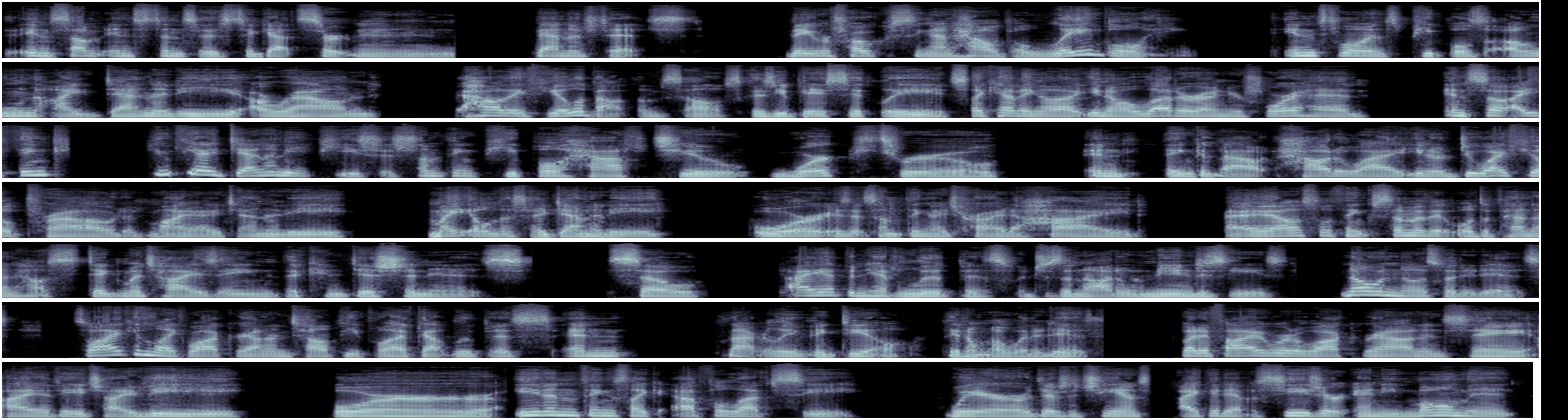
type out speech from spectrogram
in some instances to get certain benefits. They were focusing on how the labeling influenced people's own identity around how they feel about themselves. Cause you basically, it's like having a, you know, a letter on your forehead. And so I think, think the identity piece is something people have to work through and think about how do I, you know, do I feel proud of my identity, my illness identity, or is it something I try to hide? I also think some of it will depend on how stigmatizing the condition is. So I happen to have lupus, which is an autoimmune disease. No one knows what it is. So I can like walk around and tell people I've got lupus and it's not really a big deal. They don't know what it is. But if I were to walk around and say I have HIV or even things like epilepsy, where there's a chance I could have a seizure any moment.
